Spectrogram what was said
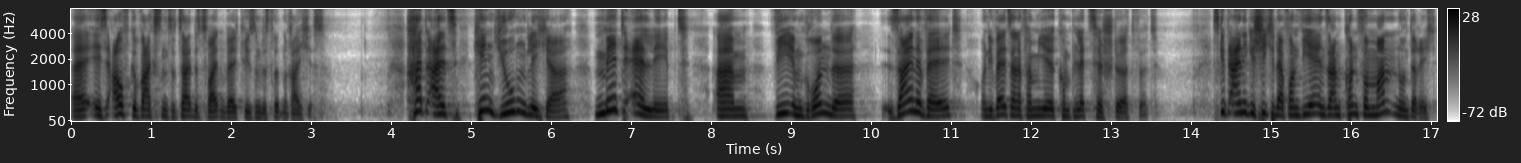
Äh, ist aufgewachsen zur Zeit des Zweiten Weltkriegs und des Dritten Reiches hat als Kind, Jugendlicher miterlebt, ähm, wie im Grunde seine Welt und die Welt seiner Familie komplett zerstört wird. Es gibt eine Geschichte davon, wie er in seinem Konfirmandenunterricht,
